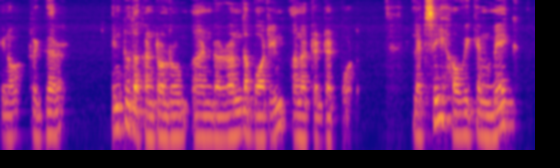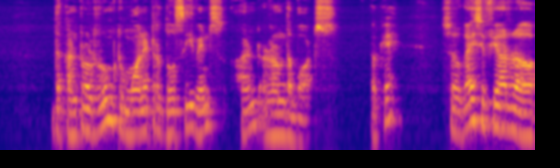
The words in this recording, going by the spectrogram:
you know trigger into the control room and run the bot in unattended mode. Let's see how we can make the control room to monitor those events and run the bots. Okay. So guys, if you are uh,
